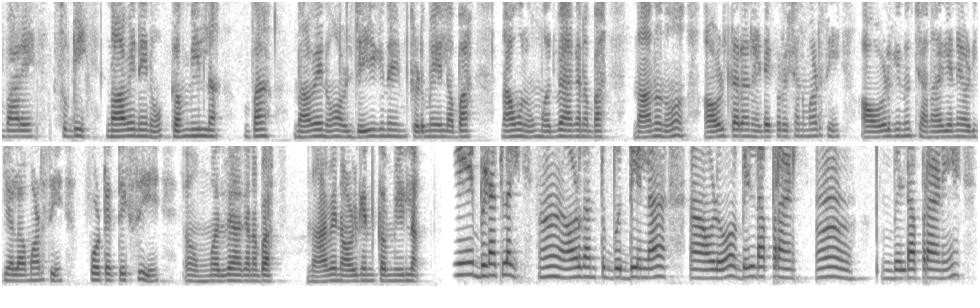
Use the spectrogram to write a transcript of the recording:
ಬಾರೆ, ಸುಬ್ಬಿ, ನಾವೇನೇನು? ಕಮ್ಮಿ ಇಲ್ಲ. ಬಾ, ನಾವೇನು? ಅವಳು ಜೈಗಿನ ಏನು ಕಡಿಮೆ ಇಲ್ಲ. ಬಾ ನಾವು ಮದುವೆ ಆಗೋಣ. ಬಾ ನಾನು ಅವಳ ಥರನೇ ಡೆಕೋರೇಷನ್ ಮಾಡಿಸಿ, ಅವಳಿಗಿನ್ನೂ ಚೆನ್ನಾಗೇನೆ ಅಡುಗೆ ಎಲ್ಲ ಮಾಡಿಸಿ ಫೋಟೋ ತೆಗೆಸಿ ಮದುವೆ ಆಗೋಣ. ಬಾ, ನಾವೇನು ಅವಳಿಗೇನು ಕಮ್ಮಿ ಇಲ್ಲ. ಏ, ಬಿಡತ್ಲಾಗಿ. ಹಾಂ ಅವಳಿಗಂತೂ ಬುದ್ಧಿ ಇಲ್ಲ. ಅವಳು ಬಿಲ್ಡಪ್ ಪ್ರಾಣಿ. ಹ್ಞೂ ಬಿಲ್ಡಪ್ ಪ್ರಾಣಿ.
